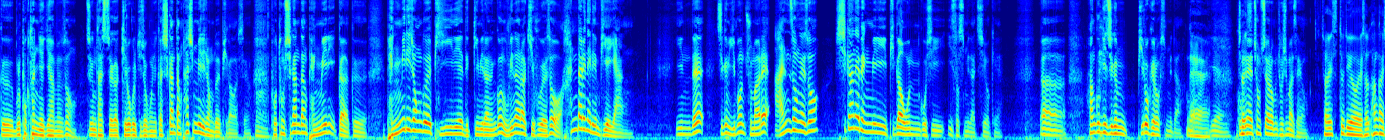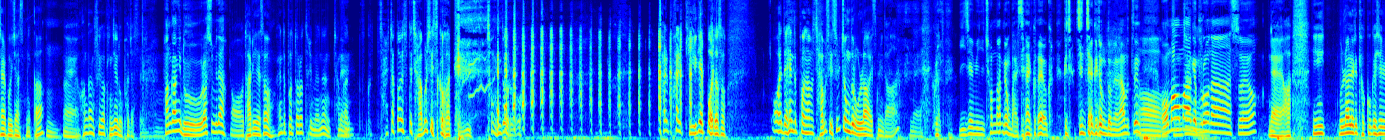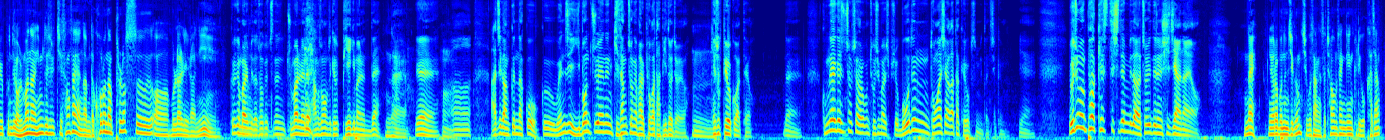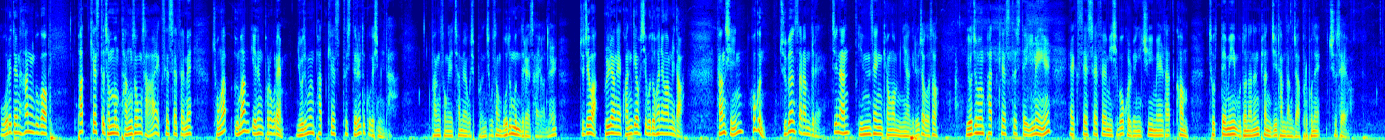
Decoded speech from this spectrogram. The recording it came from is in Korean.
그 물폭탄 얘기하면서 지금 다시 제가 기록을 뒤져보니까 시간당 80mm 정도의 비가 왔어요. 음. 보통 시간당 100mm, 그러니까 그 100mm 정도의 비의 느낌이라는 건 우리나라 기후에서 한 달에 내리는 비의 양 인데 지금 이번 주말에 안성에서 시간에 100mm 비가 온 곳이 있었습니다. 지역에. 어, 한국이 지금 비로 괴롭습니다. 네. 예. 국내 저희- 청취자 여러분 조심하세요. 저희 스튜디오에서 한강이 잘 보이지 않습니까? 음. 네, 한강 수위가 굉장히 높아졌어요. 음. 한강이 누렇습니다. 어, 다리에서 핸드폰 떨어뜨리면은 잠깐 네. 그 살짝 떠 있을 때 잡을 수 있을 것 같은 정도로 팔, 팔 길게 뻗어서 어, 내 핸드폰 하면서 잡을 수 있을 정도로 올라와 있습니다. 네. 이재민이 천만 명 발생할 거예요. 그, 그- 진짜 그 정도면. 아무튼 어, 어마어마하게 굉장히- 불어났어요. 네, 아, 이 물난리를 겪고 계실 분들이 얼마나 힘드실지 상상이 안 갑니다. 코로나 플러스 어, 물난리라니. 그러게 말입니다. 저도 지난 주말 내내 방송하면서 계속 비 얘기만 했는데, 네. 예, 음. 어, 아직 안 끝났고, 그 왠지 이번 주에는 기상청의 발표가 다 믿어져요. 음. 계속 비 올 것 같아요. 네. 국내에 계신 청취자 여러분 조심하십시오. 모든 동아시아가 다 괴롭습니다, 지금. 예. 요즘은 팟캐스트 시대입니다. 저희들은 쉬지 않아요. 네. 여러분은 지금 지구상에서 처음 생긴 그리고 가장 오래된 한국어 팟캐스트 전문 방송사 XSFM의 종합 음악 예능 프로그램 요즘은 팟캐스트 시대를 듣고 계십니다. 방송에 참여하고 싶은 지구상 모든 분들의 사연을 주제와 분량에 관계없이 모두 환영합니다. 당신 혹은 주변 사람들의 진한 인생 경험 이야기를 적어서 요즘은 팟캐스트 시대 이메일 xsfm25골뱅이 gmail.com 조땜이 묻어나는 편지 담당자 앞으로 보내주세요.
